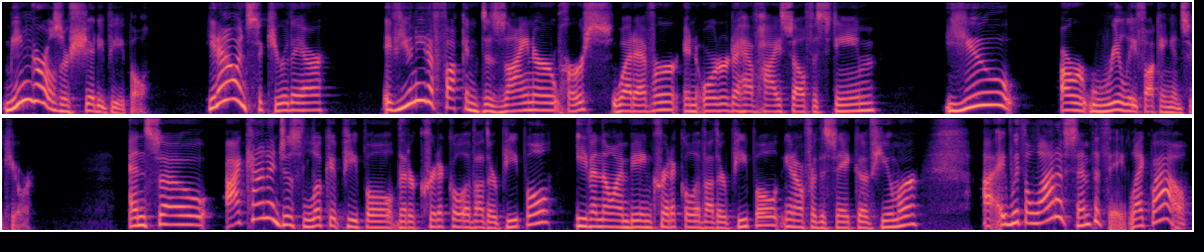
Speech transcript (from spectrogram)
Mean girls are shitty people. You know how insecure they are? If you need a fucking designer purse, whatever, in order to have high self esteem, you are really fucking insecure. And so I kind of just look at people that are critical of other people, even though I'm being critical of other people, you know, for the sake of humor, I, with a lot of sympathy. Like, wow,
